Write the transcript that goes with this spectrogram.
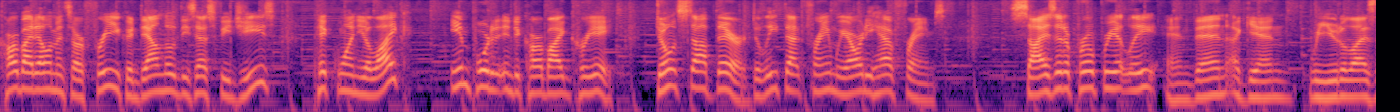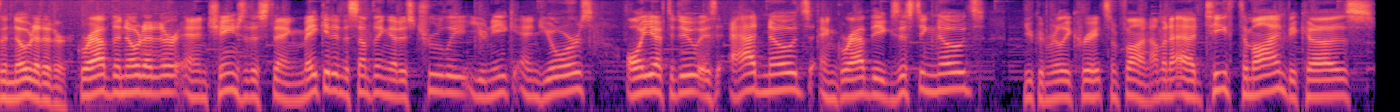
Carbide Elements are free. You can download these SVGs, pick one you like, import it into Carbide Create. Don't stop there. Delete that frame. We already have frames. size it appropriately, and then again, we utilize the node editor. Grab the node editor and change this thing. Make it into something that is truly unique and yours. All you have to do is add nodes and grab the existing nodes. You can really create some fun. I'm gonna add teeth to mine because,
